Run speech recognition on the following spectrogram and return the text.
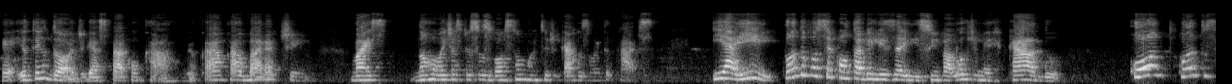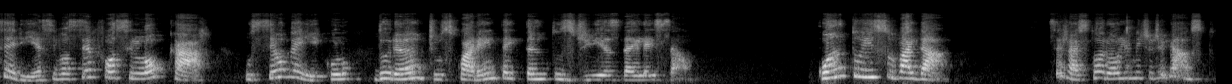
é, eu tenho dó de gastar com carro. Meu carro é um carro baratinho. Mas normalmente as pessoas gostam muito de carros muito caros. E aí, quando você contabiliza isso em valor de mercado, quanto, quanto seria se você fosse locar o seu veículo durante os quarenta e tantos dias da eleição? Quanto isso vai dar? Você já estourou o limite de gasto.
